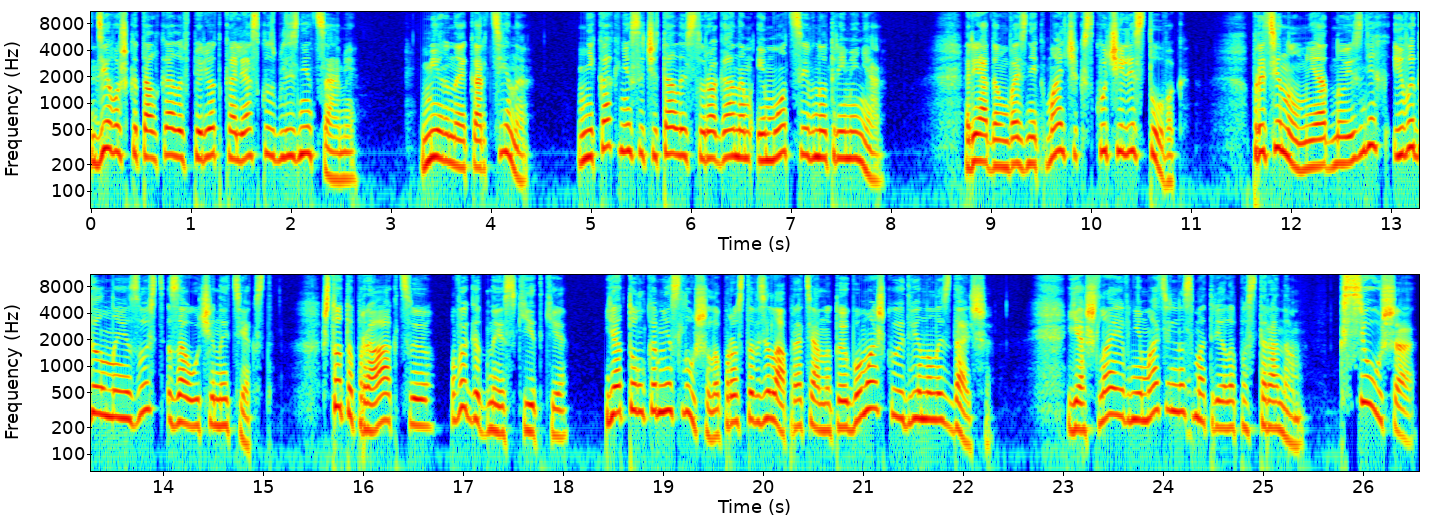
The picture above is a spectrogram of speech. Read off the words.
Девушка толкала вперед коляску с близнецами. Мирная картина никак не сочеталась с ураганом эмоций внутри меня — Рядом возник мальчик с кучей листовок. Протянул мне одну из них и выдал наизусть заученный текст. Что-то про акцию, выгодные скидки. Я толком не слушала, просто взяла протянутую бумажку и двинулась дальше. Я шла и внимательно смотрела по сторонам. «Ксюша!»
